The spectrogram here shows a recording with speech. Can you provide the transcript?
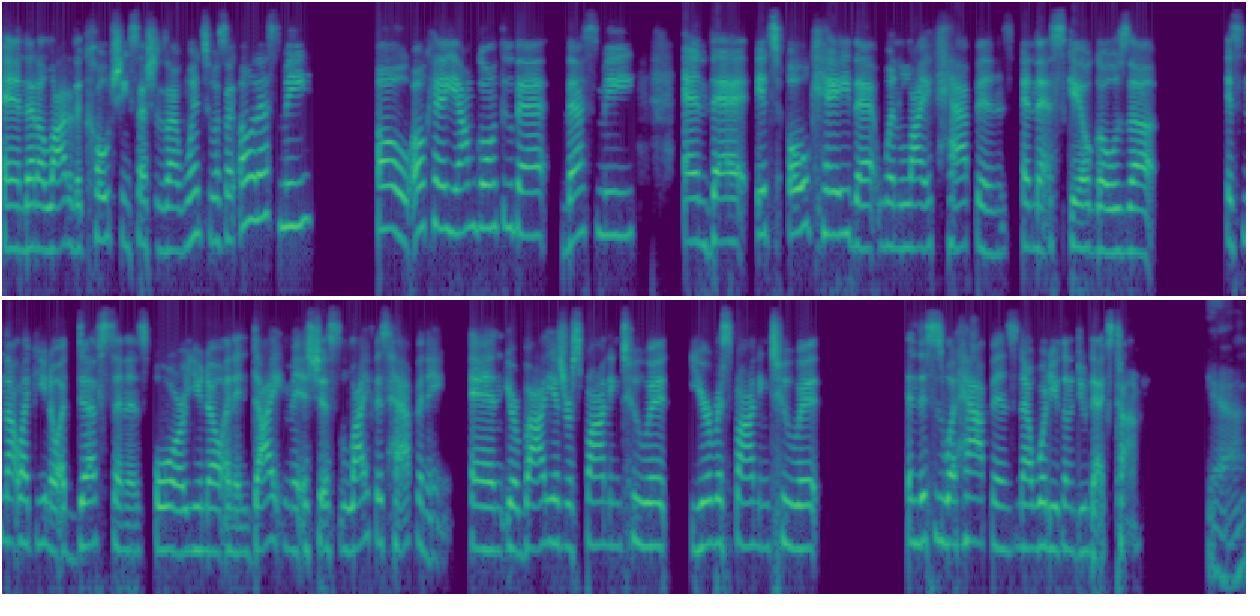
And that a lot of the coaching sessions I went to, I was like, oh, that's me oh, okay, yeah, I'm going through that. That's me. And that it's okay that when life happens and that scale goes up, it's not like, you know, a death sentence or, you know, an indictment. It's just life is happening and your body is responding to it. You're responding to it. And this is what happens. Now, what are you going to do next time? Yeah.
